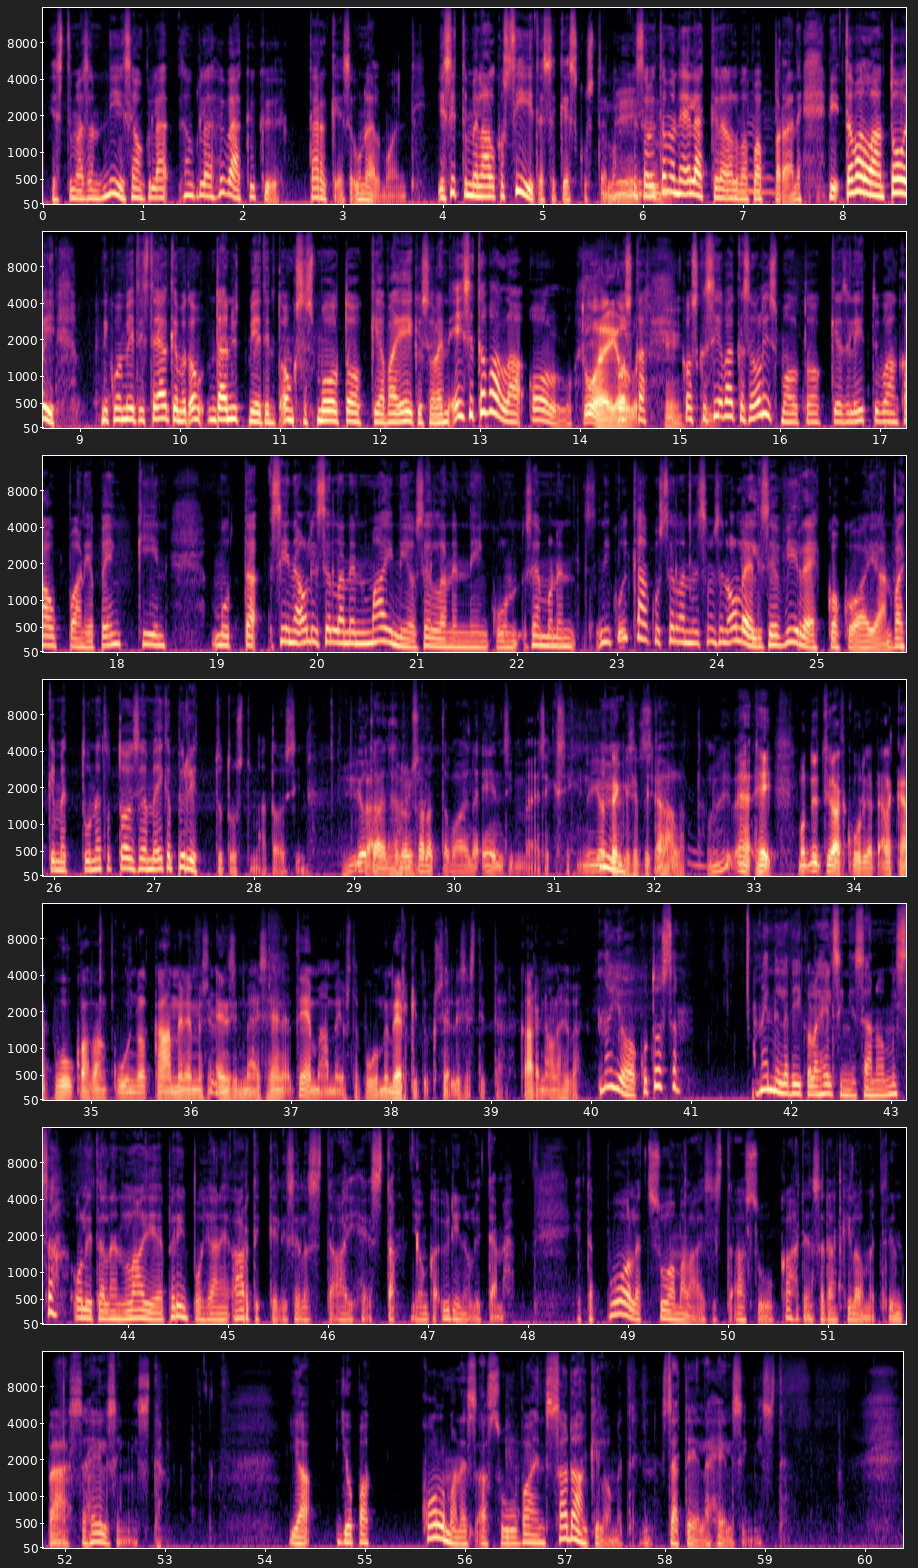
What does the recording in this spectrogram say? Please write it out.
Ja sitten mä sanoin, että niin, se on kyllä, se on kyllä hyvä kyky, tärkeä se unelmointi. Ja sitten meillä alkoi siitä se keskustelu. Niin. Ja se oli tämmöinen eläkkeellä oleva papparainen. Niin tavallaan toi, niin kun mä mietin sitä jälkeen, että on, tai nyt mietin, että onko se small talkia vai eikö se ole, niin ei se tavallaan ollut. Tuo ei koska, ollut, niin. Koska se, vaikka se oli small talkia, se liittyy vaan kauppaan ja penkkiin, mutta siinä oli sellainen mainio, sellainen niin kuin, semmoinen, niin kuin ikään kuin sellainen semmoisen oleellisen vire koko ajan, vaikka me tunnettu toisiamme eikä pyritty tutustumaan toisiin. Hyvä. Jotainhan on sanottava aina ensimmäiseksi. No jotenkin se pitää aloittaa. No hyvä. Hei, mutta nyt hyvät kuulijat, älkää puhuko, vaan kuunnelkaa. Menemme sen ensimmäiseen teemaamme, josta puhumme merkityksellisesti täällä. Kaarina, ole hyvä. No joo, kun tuossa menneellä viikolla Helsingin Sanomissa oli tällainen laaja ja perinpohjainen artikkeli sellaisesta aiheesta, jonka ydin oli tämä, että puolet suomalaisista asuu 200 kilometrin päässä Helsingistä. Ja jopa kolmannes asuu vain 100 kilometrin säteellä Helsingistä.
